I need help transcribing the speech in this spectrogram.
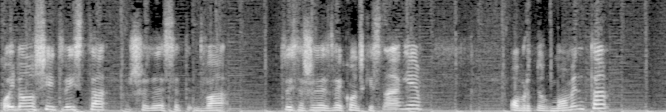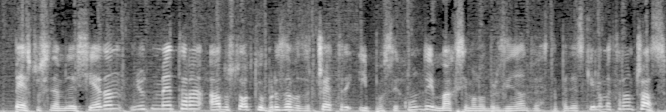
koji donosi 362 362 konjske snage, obratnog momenta 571 Nm, a do stotke ubrzava za 4,5 sekunde i maksimalna brzina 250 km na čas.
